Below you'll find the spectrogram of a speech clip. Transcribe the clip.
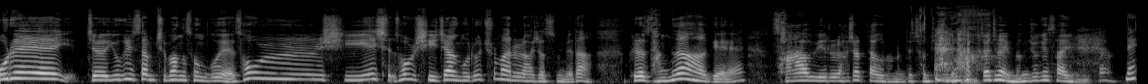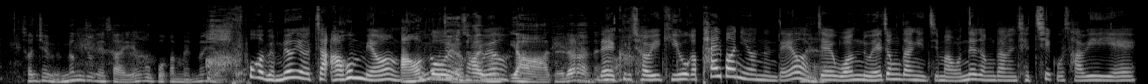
올해 저 6.13 지방선거에 서울시의 서울시장으로 출마를 하셨습니다. 그래서 당당하게 4위를 하셨다 그러는데 전체 전체 몇 명 중에 4위입니까? 네? 전체 몇 명 중에 4위예요? 후보가 몇 명이었어요? 아, 후보가 몇 명이었죠? 9명. 9명 중에 4위면 야, 대단하네. 네, 그리고 저희 기호가 8번이었는데요. 네. 이제 원외 정당이지만 원내 정당을 제치고 4위에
